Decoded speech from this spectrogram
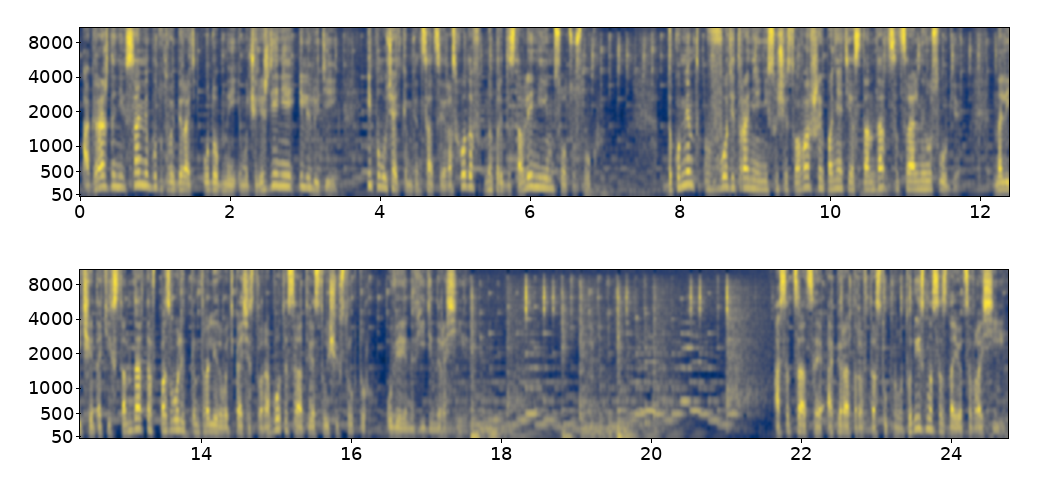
А граждане сами будут выбирать удобные им учреждения или людей и получать компенсации расходов на предоставление им соцуслуг. Документ вводит ранее не существовавшее понятие «стандарт социальной услуги». Наличие таких стандартов позволит контролировать качество работы соответствующих структур, уверены в «Единой России». Ассоциация операторов доступного туризма создается в России.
